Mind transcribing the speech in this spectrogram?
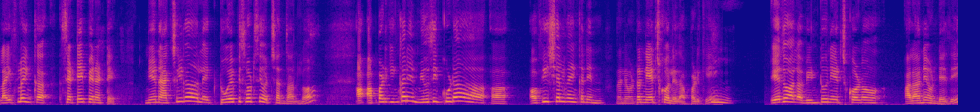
లైఫ్లో ఇంకా సెట్ అయిపోయినట్టే. నేను యాక్చువల్గా లైక్ టూ ఎపిసోడ్సే వచ్చాను దానిలో. అప్పటికి ఇంకా నేను మ్యూజిక్ కూడా అఫీషియల్గా ఇంకా నేను దాన్ని ఏమంటారు నేర్చుకోలేదు అప్పటికి. ఏదో అలా వింటూ నేర్చుకోవడం అలానే ఉండేది.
